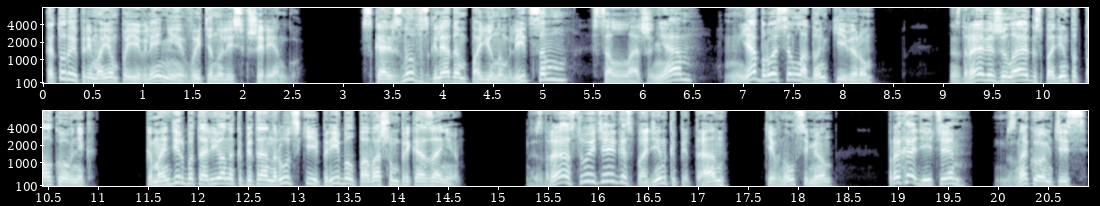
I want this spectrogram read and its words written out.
которые при моем появлении вытянулись в шеренгу. Скользнув взглядом по юным лицам, салажня, я бросил ладонь киверу. «Здравия желаю, господин подполковник. Командир батальона капитан Рудский прибыл по вашему приказанию». «Здравствуйте, господин капитан», — кивнул Семен. «Проходите, знакомьтесь.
